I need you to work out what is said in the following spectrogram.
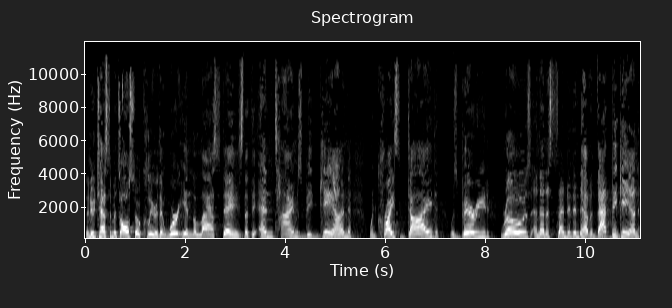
The New Testament's also clear that we're in the last days, that the end times began when Christ died, was buried, rose, and then ascended into heaven. That began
